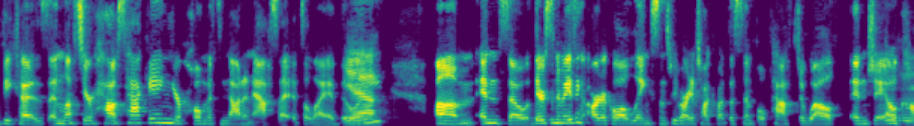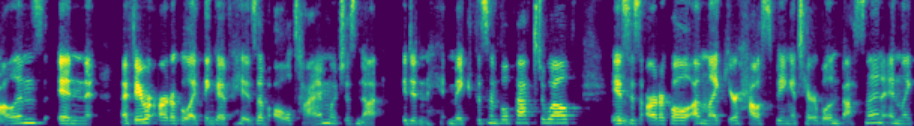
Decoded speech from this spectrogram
because unless you're house hacking, your home is not an asset. It's a liability. Yeah. Um, and so there's an amazing article I'll link since we've already talked about the simple path to wealth and JL mm-hmm. Collins in my favorite article I think of his of all time, which is not it didn't make the simple path to wealth mm. is this article on like your house being a terrible investment and like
